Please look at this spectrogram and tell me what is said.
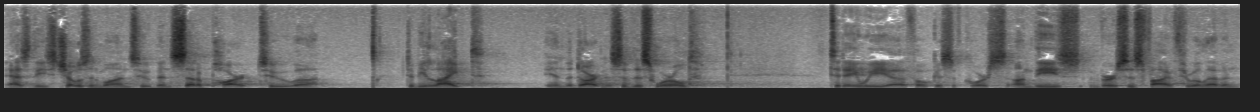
as these chosen ones who've been set apart to, uh, to be light in the darkness of this world. Today we uh, focus, of course, on these verses 5 through 11.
